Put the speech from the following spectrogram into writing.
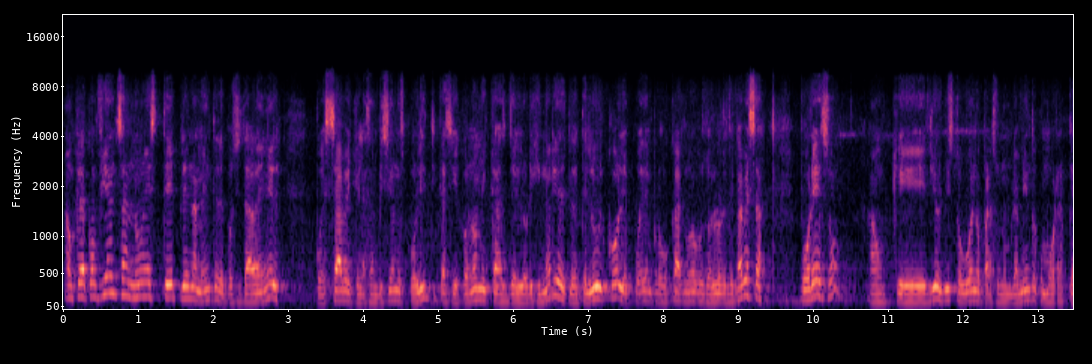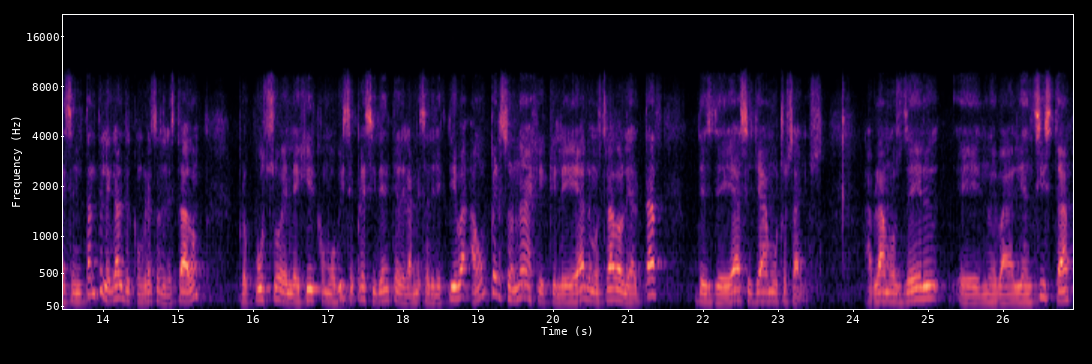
aunque la confianza no esté plenamente depositada en él, pues sabe que las ambiciones políticas y económicas del originario de Tlatelulco le pueden provocar nuevos dolores de cabeza. Por eso, aunque dio el visto bueno para su nombramiento como representante legal del Congreso del Estado, propuso elegir como vicepresidente de la mesa directiva a un personaje que le ha demostrado lealtad desde hace ya muchos años. Hablamos del eh, nueva aliancista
